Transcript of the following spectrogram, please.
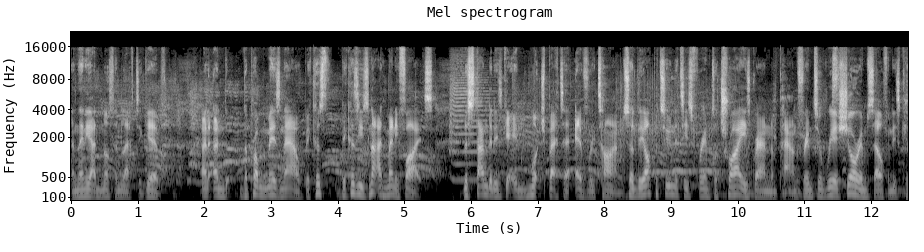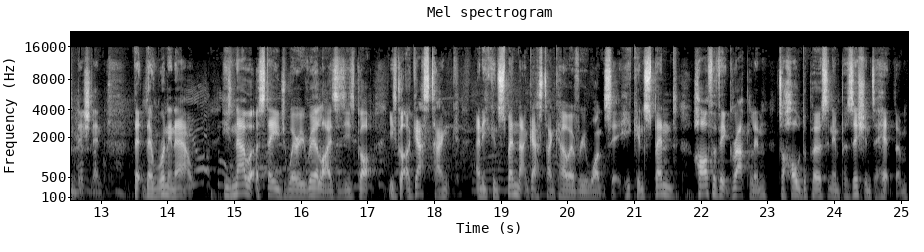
And then he had nothing left to give. And and the problem is now because because he's not had many fights, the standard is getting much better every time. So the opportunities for him to try his ground and pound, for him to reassure himself in his conditioning, that they're running out. He's now at a stage where he realizes he's got he's got a gas tank and he can spend that gas tank however he wants it. He can spend half of it grappling to hold the person in position to hit them,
